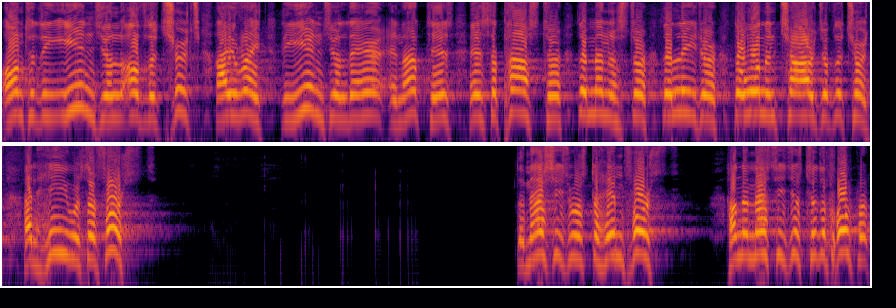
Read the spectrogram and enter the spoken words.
onto the angel of the church. I write the angel there, and that is is the pastor, the minister, the leader, the one in charge of the church, and he was the first. The message was to him first, and the message is to the pulpit.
